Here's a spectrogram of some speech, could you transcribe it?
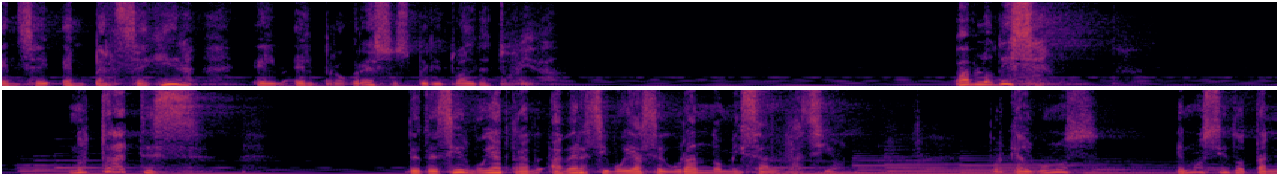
en, perseguir el, el progreso espiritual de tu vida. Pablo dice, no trates de decir voy a, ver si voy asegurando mi salvación. Porque algunos hemos sido tan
